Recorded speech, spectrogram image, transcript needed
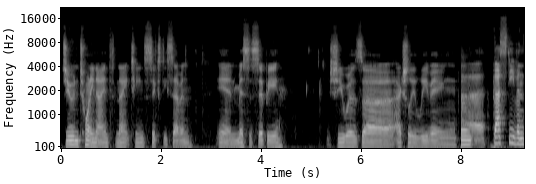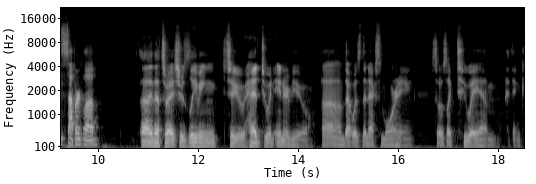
June 29th, 1967, in Mississippi, she was uh, actually leaving. uh, gus stevens supper club Uh, that's right. She was leaving to head to an interview. Um, that was the next morning. So it was like 2 a.m., I think.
